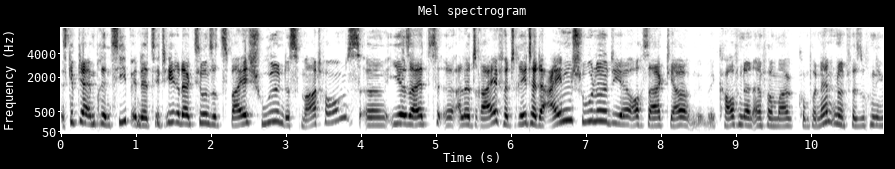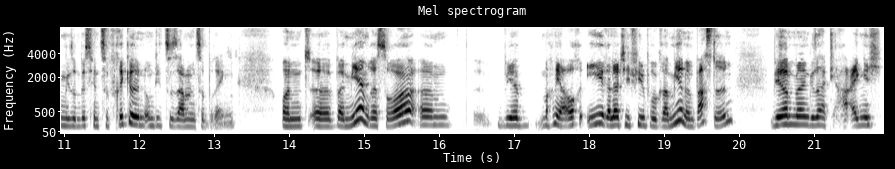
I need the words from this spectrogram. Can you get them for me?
es gibt ja im Prinzip in der CT-Redaktion so zwei Schulen des Smart Homes. Äh, ihr seid äh, alle drei Vertreter der einen Schule, die ja auch sagt, ja, wir kaufen dann einfach mal Komponenten und versuchen irgendwie so ein bisschen zu frickeln, um die zusammenzubringen. Und äh, bei mir im Ressort, ähm, wir machen ja auch eh relativ viel Programmieren und Basteln. Wir haben dann gesagt, ja, eigentlich,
